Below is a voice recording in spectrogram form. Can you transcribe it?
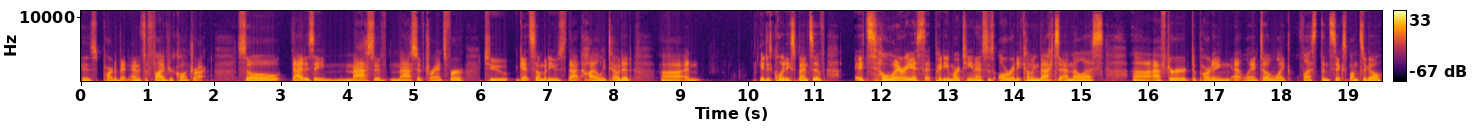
is part of it, and it's a five year contract. So that is a massive, massive transfer to get somebody who's that highly touted. Uh, and it is quite expensive. It's hilarious that Pity Martinez is already coming back to MLS uh, after departing Atlanta like less than six months ago.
